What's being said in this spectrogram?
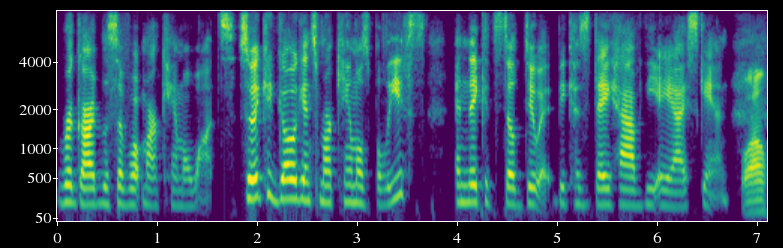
regardless of what Mark Hamill wants. So it could go against Mark Hamill's beliefs and they could still do it because they have the AI scan. Wow.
